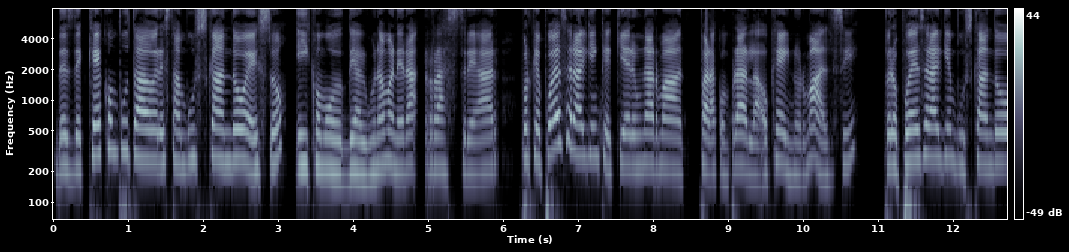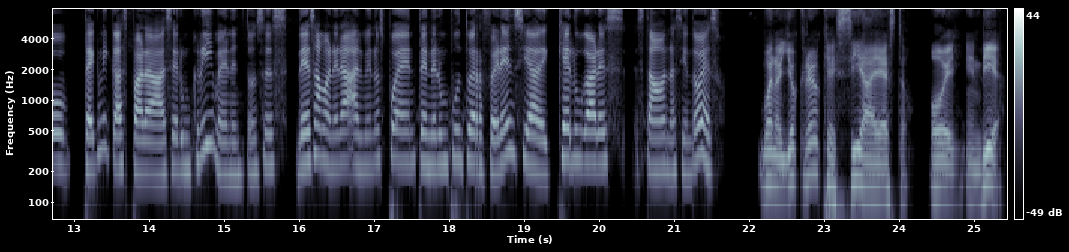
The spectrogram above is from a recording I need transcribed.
desde qué computador están buscando esto y como de alguna manera rastrear porque puede ser alguien que quiere un arma para comprarla, ok, normal, ¿sí? Pero puede ser alguien buscando técnicas para hacer un crimen. Entonces, de esa manera al menos pueden tener un punto de referencia de qué lugares estaban haciendo eso. Bueno, yo creo que sí hay esto hoy en día.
